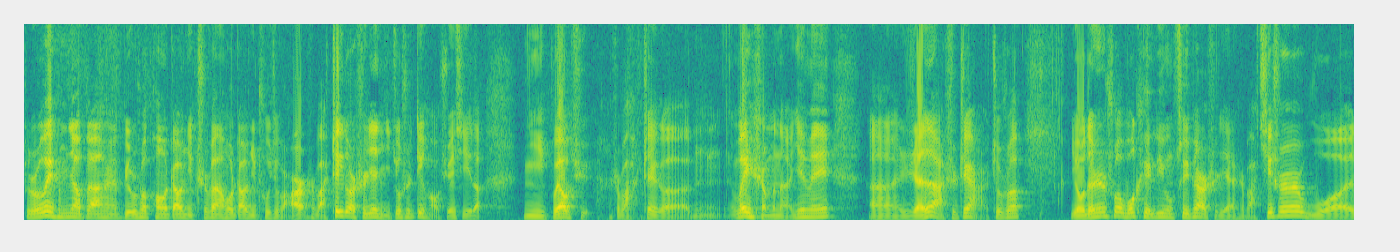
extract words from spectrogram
就是为什么叫不安排？比如说朋友找你吃饭或者找你出去玩儿，是吧？这段时间你就是定好学习的，你不要去，是吧？这个，嗯，为什么呢？因为，呃，人啊是这样，就是说，有的人说我可以利用碎片时间，是吧？其实我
